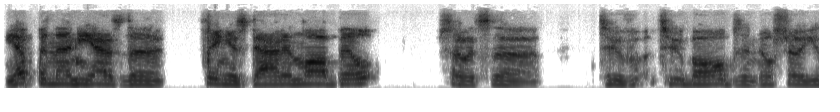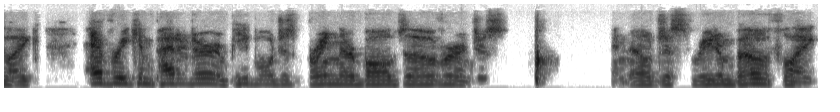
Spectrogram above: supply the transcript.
Yep, and then he has the thing his dad-in-law built. So it's the two two bulbs, and he'll show you like every competitor, and people will just bring their bulbs over and just and he'll just read them both. Like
